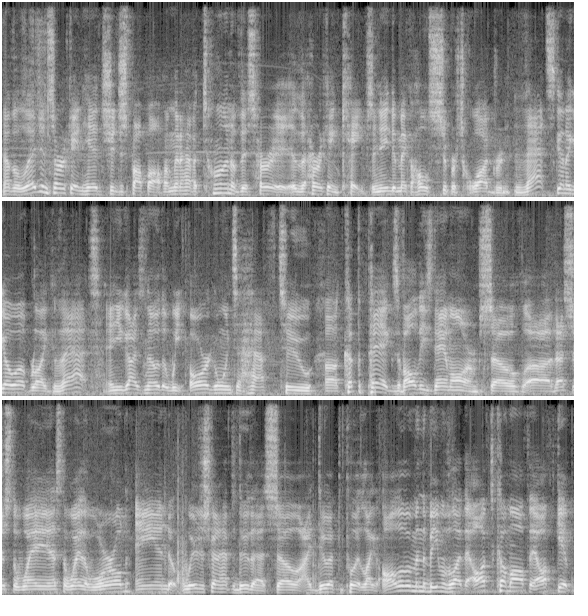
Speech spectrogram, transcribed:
Now, the Legends Hurricane head should just pop off. I'm going to have a ton of this hur the Hurricane capes. I need to make a whole super squadron. That's going to go up like that, and you guys know that we are going to have to uh, cut the pegs of all these damn arms, so uh, that's just the way, that's the way of the world, and we're just to have to do that. So I do have to put like all of them in the beam of light. They all have to come off. They all have to get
